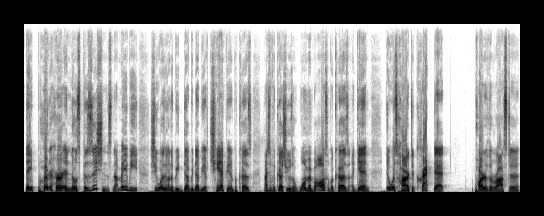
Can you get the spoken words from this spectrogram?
They put her in those positions. Now, maybe she wasn't going to be WWF champion because not just because she was a woman, but also because again, it was hard to crack that part of the roster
